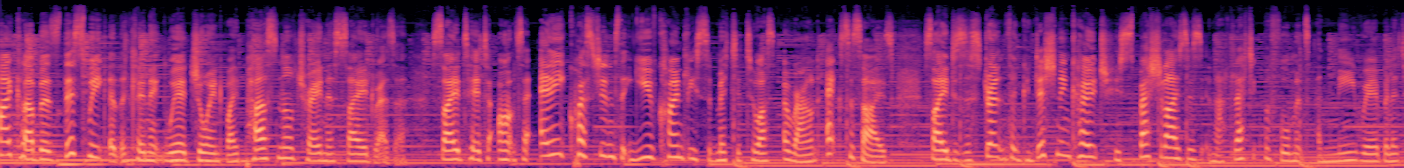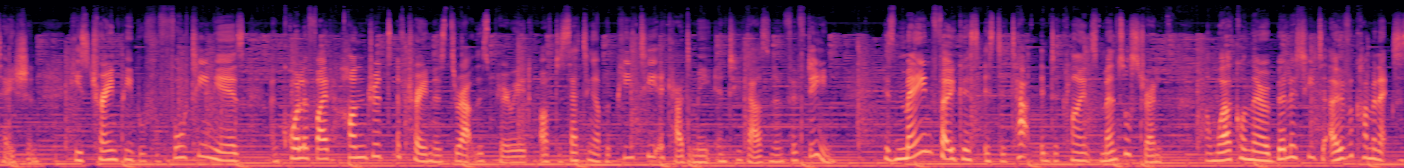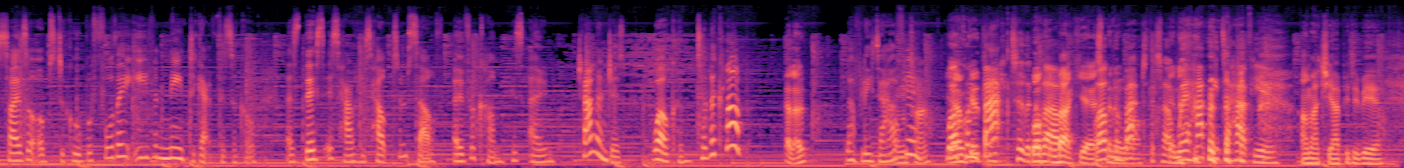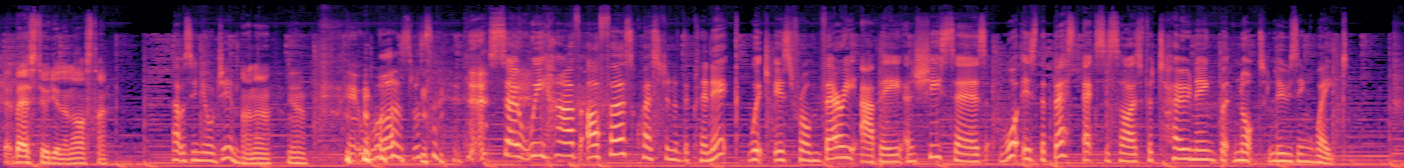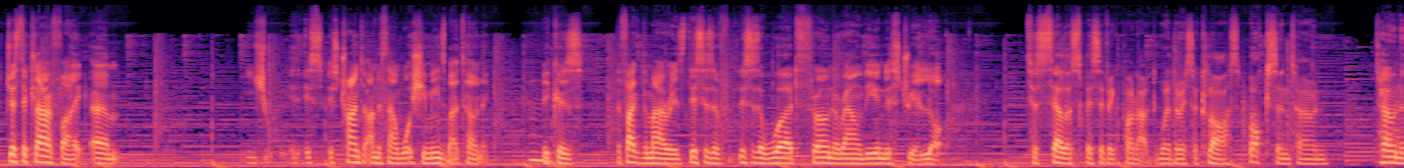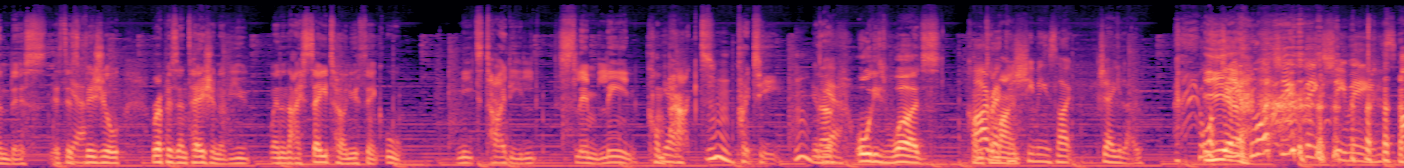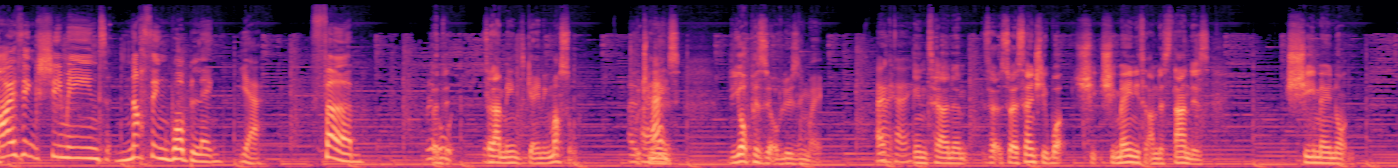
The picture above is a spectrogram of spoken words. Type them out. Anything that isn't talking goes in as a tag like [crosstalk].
Hi, clubbers. This week at the clinic, we're joined by personal trainer Saeid Reza. Saeid's here to answer any questions that you've kindly submitted to us around exercise. Syed is a strength and conditioning coach who specialises in athletic performance and knee rehabilitation. He's trained people for 14 years and qualified hundreds of trainers throughout this period after setting up a PT academy in 2015. His main focus is to tap into clients' mental strength and work on their ability to overcome an exercise or obstacle before they even need to get physical, as this is how he's helped himself overcome his own challenges. Welcome to the club. Hello. Lovely to have Long you. time. Yeah, Welcome good, back to the Welcome club. back, yeah. It's Welcome been a back while. to the club. We're happy to have you. [laughs] I'm actually happy to be here. Better studio than last time. That was in your gym. I know, yeah. [laughs] It was, wasn't it? [laughs] So we have our first question of the clinic, which is from Very Abbey, and she says, "What is the best exercise for toning but not losing weight?" Just to clarify, um, you should, it's, it's trying to understand what she means by toning, mm. because the fact of the matter is, this is a this is a word thrown around the industry a lot to sell a specific product, whether it's a class, box and tone, tone and this. It's this Yeah. visual representation of you. When I say tone, you think, ooh, neat, tidy, slim, lean, compact, mm. pretty. Mm. You know, Yeah. all these words come I to reckon mind. she means like J Lo. [laughs] what, Yeah. do you, [laughs] what do you think she means? I think she means nothing wobbling, yeah. firm. But th- So that means gaining muscle, which Okay. means the opposite of losing weight. Okay. In turn, um, so, so essentially, what she, she may need to understand is she may not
